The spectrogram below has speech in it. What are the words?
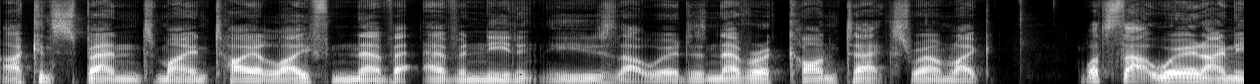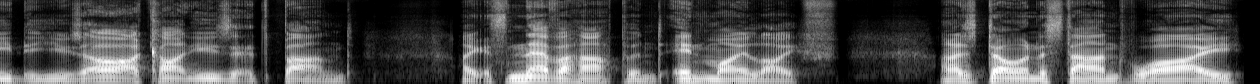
I can spend my entire life never ever needing to use that word. There's never a context where I'm like, what's that word I need to use? Oh, I can't use it. It's banned. Like it's never happened in my life. And I just don't understand why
